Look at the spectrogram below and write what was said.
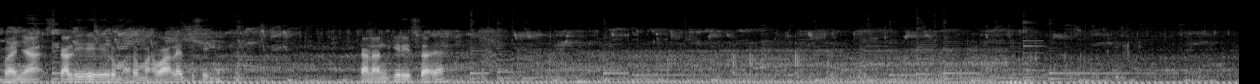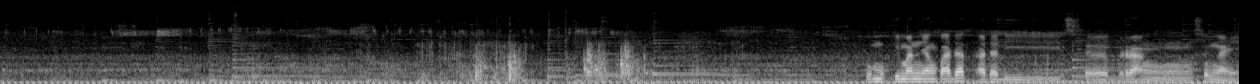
Banyak sekali rumah-rumah walet di sini. Kanan kiri saya pemukiman yang padat ada di seberang sungai.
